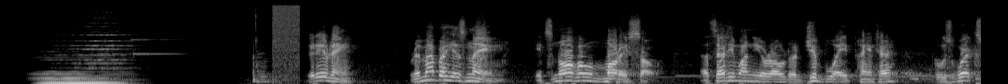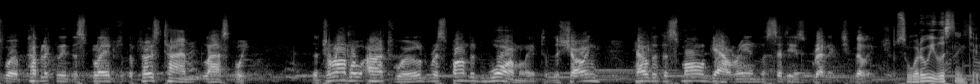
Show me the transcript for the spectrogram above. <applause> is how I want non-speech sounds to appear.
Good evening. Remember his name. It's Norval Morrisseau, a 31-year-old Ojibwe painter whose works were publicly displayed for the first time last week. The Toronto art world responded warmly to the showing held at a small gallery in the city's Greenwich Village. So, what are we listening to?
